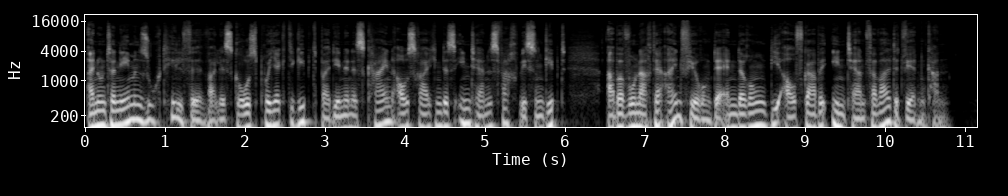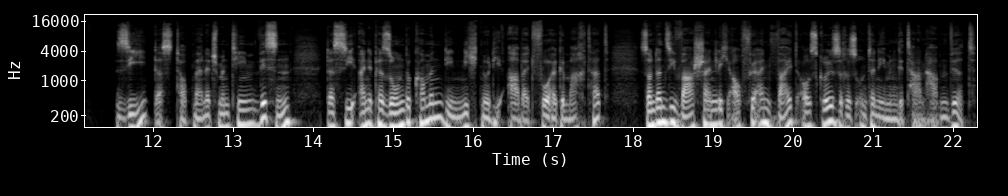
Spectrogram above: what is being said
Ein Unternehmen sucht Hilfe, weil es Großprojekte gibt, bei denen es kein ausreichendes internes Fachwissen gibt, aber wo nach der Einführung der Änderung die Aufgabe intern verwaltet werden kann. Sie, das Top-Management-Team, wissen, dass Sie eine Person bekommen, die nicht nur die Arbeit vorher gemacht hat, sondern sie wahrscheinlich auch für ein weitaus größeres Unternehmen getan haben wird.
